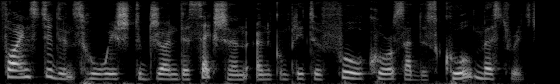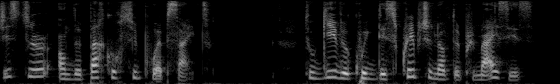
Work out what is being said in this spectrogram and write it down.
Foreign students who wish to join the section and complete a full course at the school must register on the Parcoursup website. To give a quick description of the premises,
